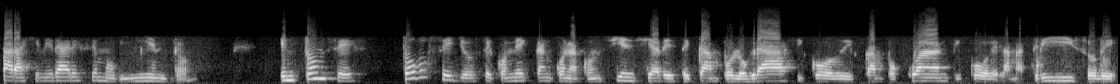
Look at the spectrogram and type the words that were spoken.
para generar ese movimiento, entonces todos ellos se conectan con la conciencia de este campo holográfico, del campo cuántico, de la matriz o de,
